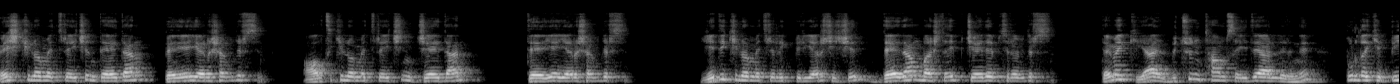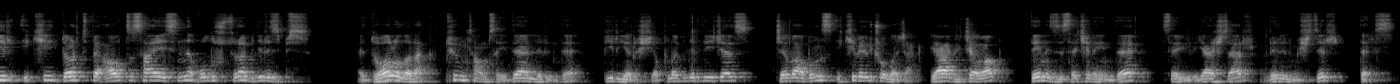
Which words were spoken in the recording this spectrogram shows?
5 kilometre için D'den B'ye yarışabilirsin. 6 kilometre için C'den D'ye yarışabilirsin. 7 kilometrelik bir yarış için D'den başlayıp C'de bitirebilirsin. Demek ki yani bütün tam sayı değerlerini buradaki 1, 2, 4 ve 6 sayesinde oluşturabiliriz biz. E doğal olarak tüm tam sayı değerlerinde bir yarış yapılabilir diyeceğiz. Cevabımız 2 ve 3 olacak. Yani cevap Denizli seçeneğinde sevgili gençler verilmiştir deriz.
